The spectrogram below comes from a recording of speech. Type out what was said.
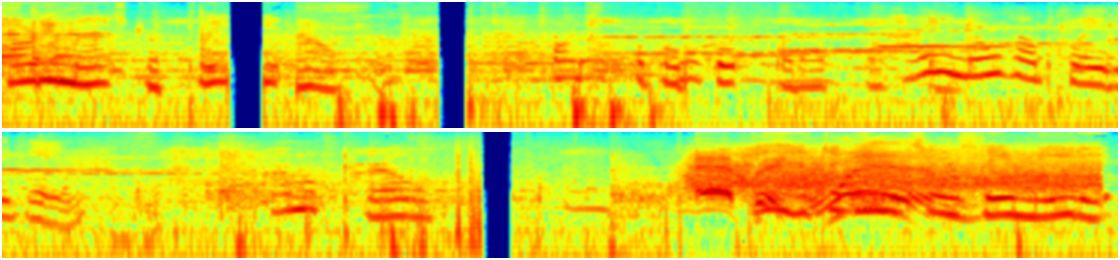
Party master, play out. How do you know how to play the game? I'm a pro. I have Epic to game win. since they made it.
